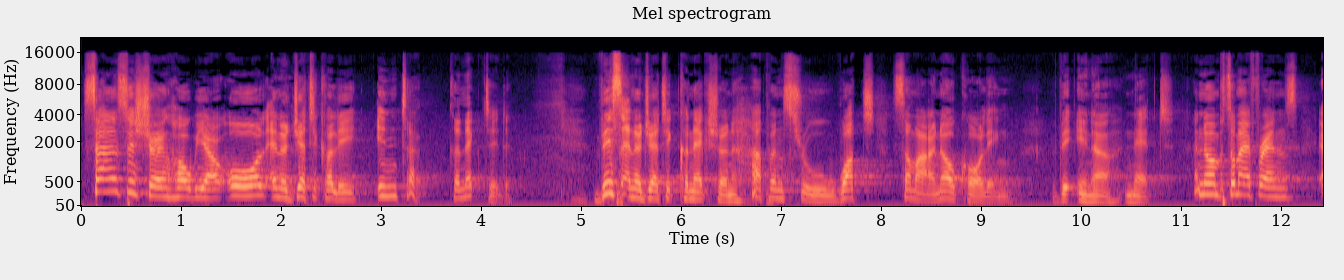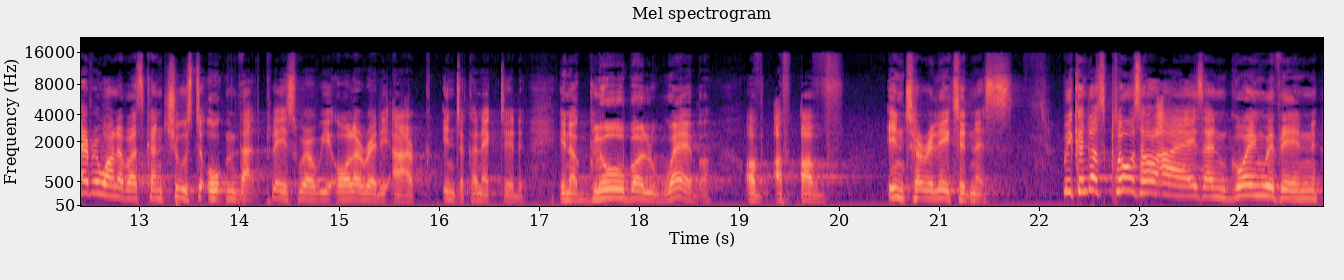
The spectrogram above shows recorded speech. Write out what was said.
Science is showing how we are all energetically interconnected. This energetic connection happens through what some are now calling the inner net. And um, so, my friends, every one of us can choose to open that place where we all already are interconnected in a global web of, of, of interrelatedness. We can just close our eyes and going within,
